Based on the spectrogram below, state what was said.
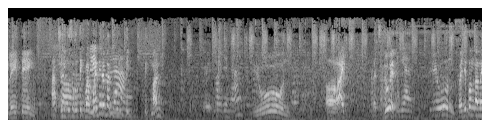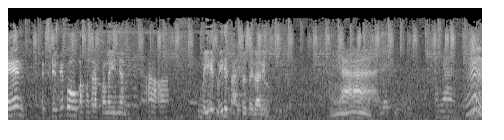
Plating. Actually, Ito. gusto ko tikman. Pwede na ba Flip itong lang. tik- tikman? Pwede na. Yun. Alright. Let's do it. Ayan. Yun. Pwede pong kamayin. Excuse me po, mas masarap kamayin yan. Oo. Mainit, mainit. Ito sa ilalim. Mm. Ayan. Ayan. Hmm.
